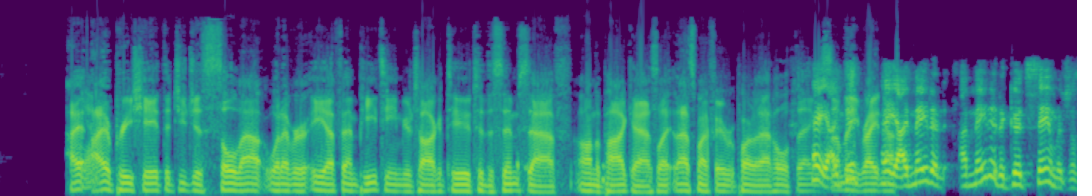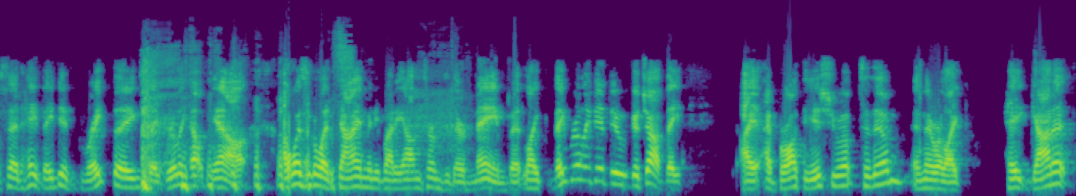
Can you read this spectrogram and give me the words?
I, yeah. I, appreciate that you just sold out whatever EFMP team you're talking to to the CMSAF on the podcast. Like that's my favorite part of that whole thing. Hey, Somebody I did, right hey, now. I made it. I made it a good sandwich. I said, hey, they did great things. They really helped me out. I wasn't going to dime anybody out in terms of their name, but like they really did do a good job. They, I, I brought the issue up to them, and they were like, hey, got it,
